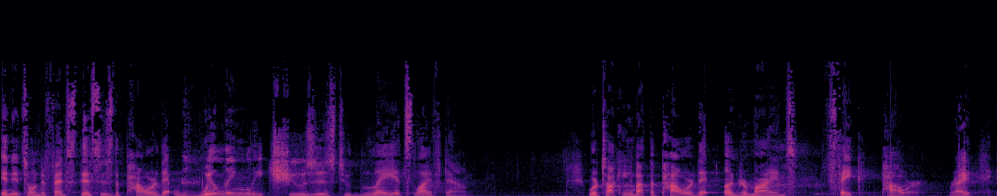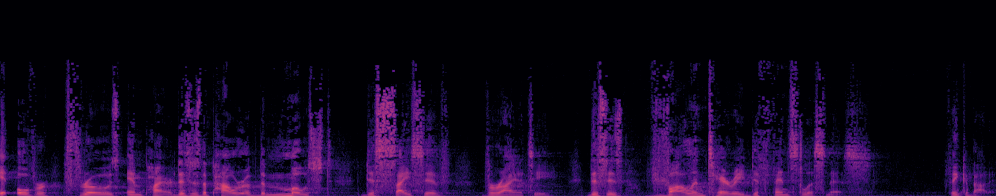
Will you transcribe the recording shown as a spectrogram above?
In its own defense, this is the power that willingly chooses to lay its life down. We're talking about the power that undermines fake power, right? It overthrows empire. This is the power of the most decisive variety. This is voluntary defenselessness. Think about it.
